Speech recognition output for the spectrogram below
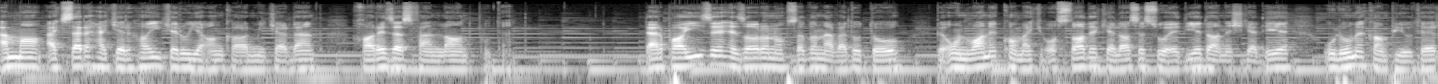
اما اکثر هکرهایی که روی آن کار می کردند خارج از فنلاند بودند در پاییز 1992 به عنوان کمک استاد کلاس سوئدی دانشکده علوم کامپیوتر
